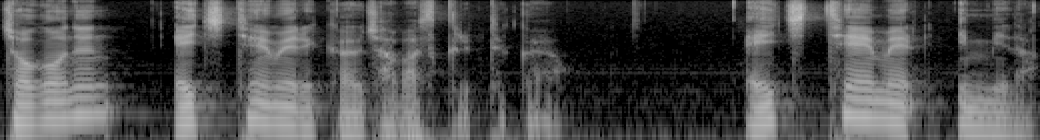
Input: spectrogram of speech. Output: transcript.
저거는 HTML일까요? 자바스크립트일까요? HTML입니다.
